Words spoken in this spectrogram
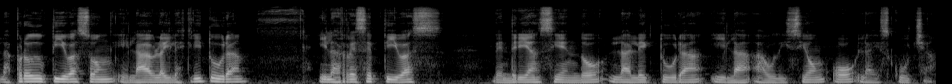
Las productivas son el habla y la escritura y las receptivas vendrían siendo la lectura y la audición o la escucha.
